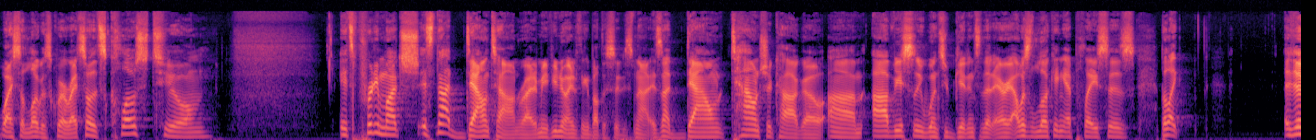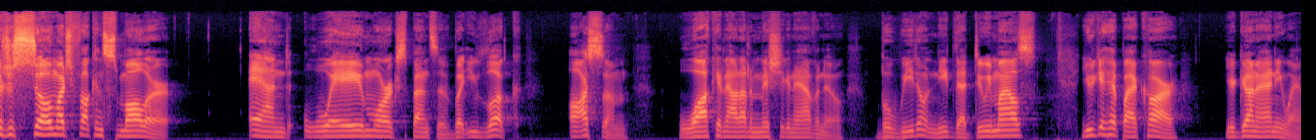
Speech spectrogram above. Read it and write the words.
Well, I said Logan Square, right? So it's close to. it's pretty much it's not downtown, right? I mean, if you know anything about the city, it's not. It's not downtown Chicago. Um, obviously, once you get into that area, I was looking at places, but like, they're just so much fucking smaller and way more expensive. But you look awesome walking out on Michigan Avenue. But we don't need that, do we, Miles? You get hit by a car, you're gonna anyway.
